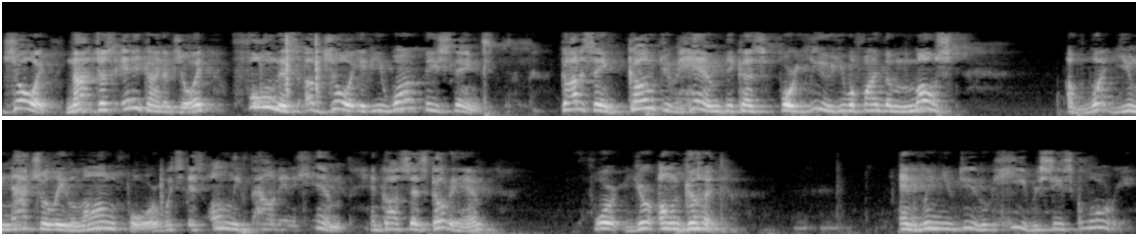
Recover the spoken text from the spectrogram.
joy. Not just any kind of joy, fullness of joy. If you want these things, God is saying, go to Him because for you, you will find the most of what you naturally long for, which is only found in Him. And God says, go to Him for your own good. And when you do, He receives glory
